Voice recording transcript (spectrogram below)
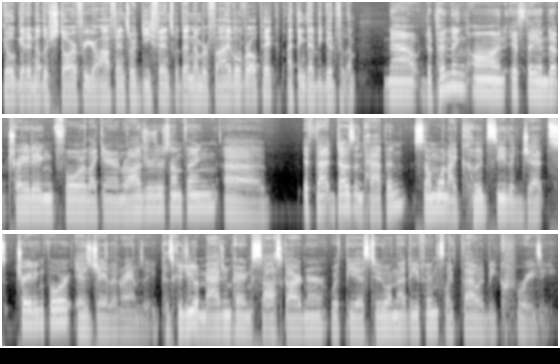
go get another star for your offense or defense with that number five overall pick. I think that'd be good for them. now depending on if they end up trading for like Aaron Rodgers or something, uh, if that doesn't happen, someone I could see the Jets trading for is Jalen Ramsey. Because could you imagine pairing Sauce Gardner with PS2 on that defense? Like that would be crazy.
